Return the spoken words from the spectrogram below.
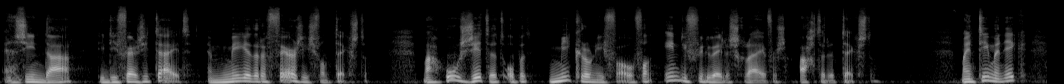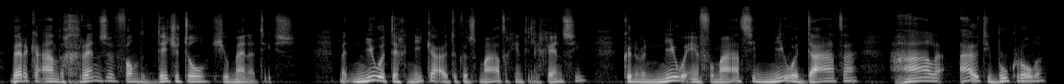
en zien daar die diversiteit en meerdere versies van teksten. Maar hoe zit het op het microniveau van individuele schrijvers achter de teksten? Mijn team en ik werken aan de grenzen van de digital humanities. Met nieuwe technieken uit de kunstmatige intelligentie kunnen we nieuwe informatie, nieuwe data halen uit die boekrollen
